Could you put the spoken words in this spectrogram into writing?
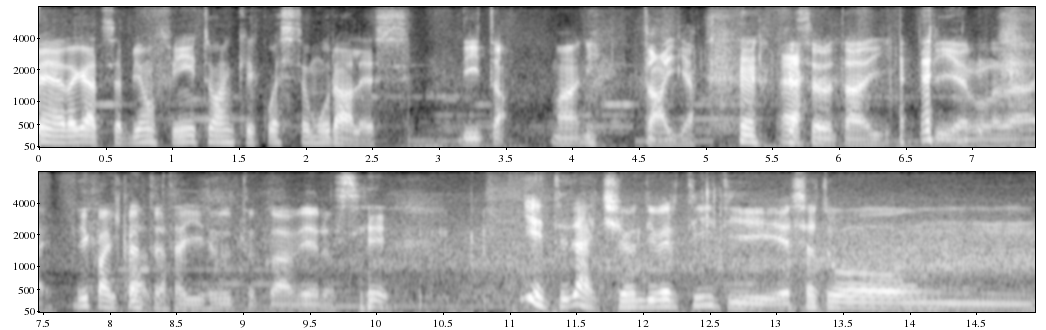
Bene ragazzi abbiamo finito anche questo murales Dita, mani, taglia eh. Questo lo tagli, Pierola dai Di qualcosa Tanto tagli tutto qua, vero? Sì Niente dai, ci siamo divertiti, è stato un...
